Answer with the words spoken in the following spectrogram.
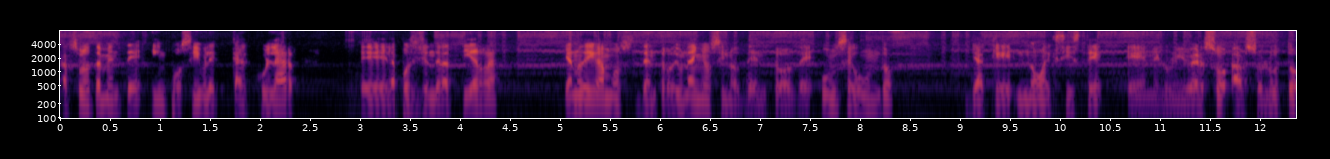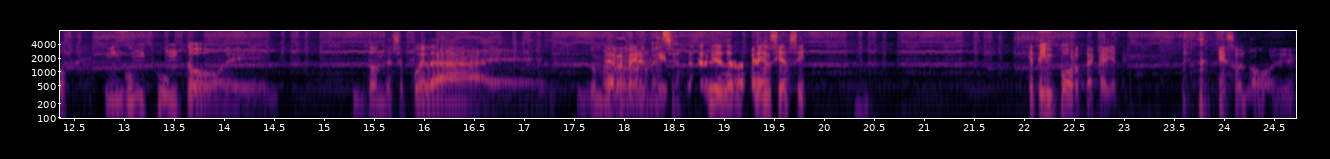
absolutamente imposible calcular eh, la posición de la Tierra. Ya no digamos dentro de un año, sino dentro de un segundo. Ya que no existe en el universo absoluto ningún punto eh, donde se pueda eh, de referencia. servir de referencia, sí. ¿Qué te importa? Cállate. Eso no. Eh,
